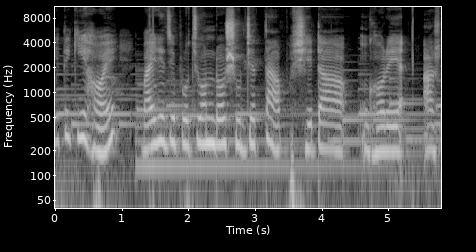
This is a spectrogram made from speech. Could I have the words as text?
এতে কি হয়? বাইরে যে প্রচণ্ড সূর্যের তাপ সেটা ঘরে আস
